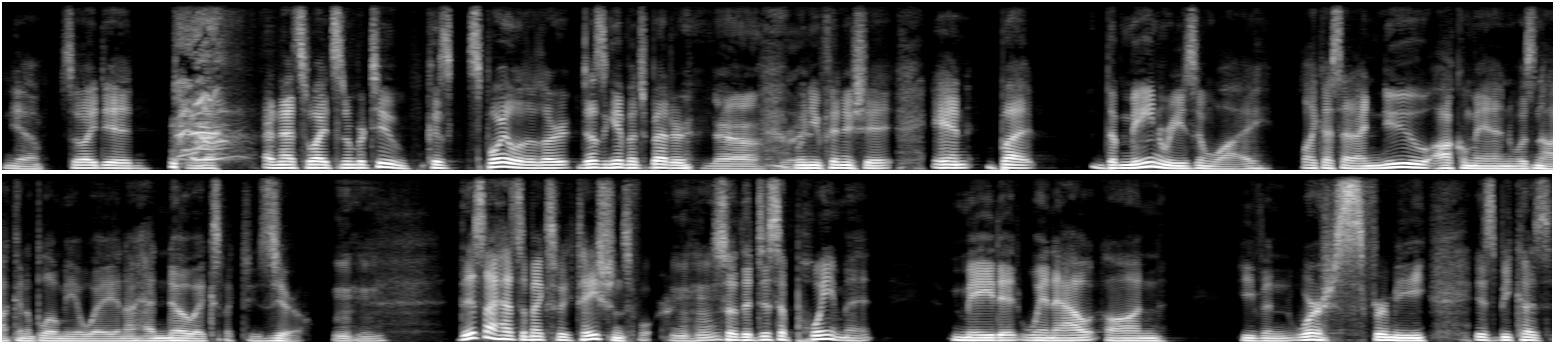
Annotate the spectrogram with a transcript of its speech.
Yeah, so I did, and, that- and that's why it's number two. Because spoiler alert, it doesn't get much better yeah when you finish it. And but the main reason why, like I said, I knew Aquaman was not going to blow me away, and I had no expectation zero. mm-hmm. This I had some expectations for, Mm-hmm. so the disappointment made it win out on even worse for me is because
